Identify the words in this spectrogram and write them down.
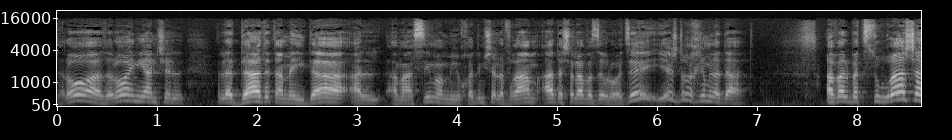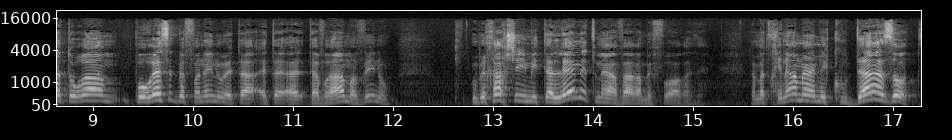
זה לא, זה לא העניין של לדעת את המידע על המעשים המיוחדים של אברהם עד השלב הזה או לא. את זה יש דרכים לדעת. אבל בצורה שהתורה פורסת בפנינו את, ה, את, ה, את אברהם אבינו, ובכך שהיא מתעלמת מהעבר המפואר הזה, ומתחילה מהנקודה הזאת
